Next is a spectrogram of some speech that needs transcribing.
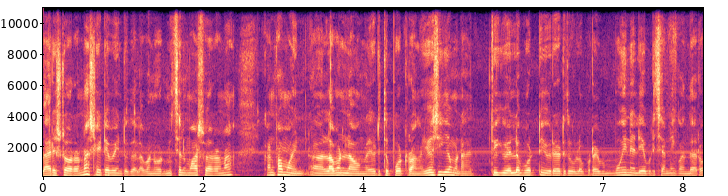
பேரிஸ்ட் வரானா straight away into the eleven ஒரு மிச்சல் மார்ச் வரானா கன்ஃபார்ம் லெவனில் அவங்க எடுத்து போட்டுருவாங்க. யோசிக்கவே மாட்டாங்க. தூக்கி வெளில போட்டு இவர் எடுத்து உள்ளே போடுறாரு. மோயின் அலி எப்படி சென்னைக்கு வந்தாரோ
